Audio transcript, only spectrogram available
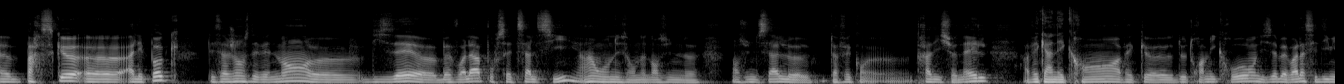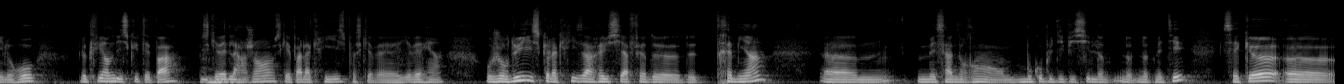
euh, parce que à l'époque, les agences d'événements disaient ben voilà, pour cette salle-ci, hein, on, est, on est dans une, dans une salle tout à fait traditionnelle, avec un écran, avec deux, trois micros. On disait ben voilà, c'est 10 000 euros. Le client ne discutait pas, parce qu'il y avait de mhm. l'argent, parce qu'il n'y avait pas la crise, parce qu'il n'y avait, y avait rien. Aujourd'hui, ce que la crise a réussi à faire de, très bien, euh, mais ça nous rend beaucoup plus difficile notre, métier, c'est que euh,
